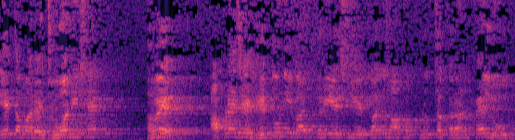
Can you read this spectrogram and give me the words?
એ તમારે જોવાની છે. હવે, આપણે જે હેતુની વાત કરીએ છીએ, કદમાપક પૃથ્થકરણ પહેલું,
